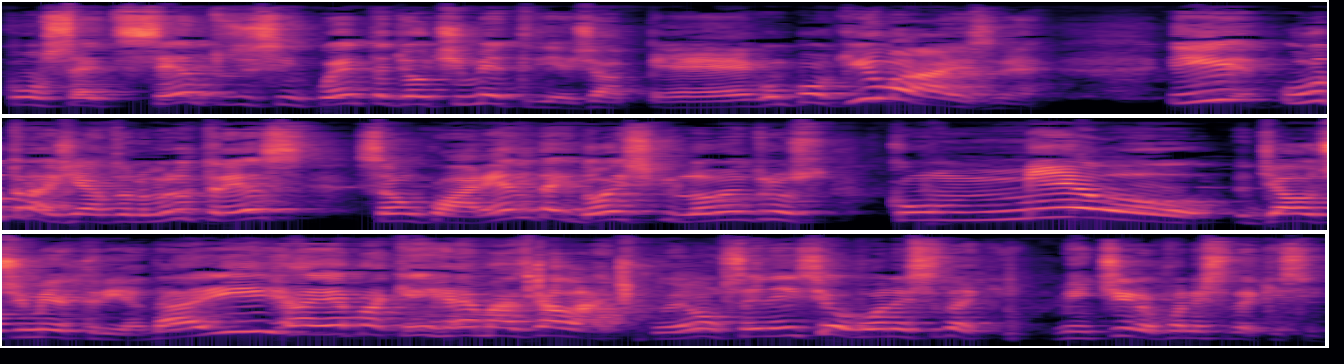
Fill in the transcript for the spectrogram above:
com 750 de altimetria. Já pega um pouquinho mais, né? E o trajeto número 3 são 42 quilômetros com mil de altimetria. Daí já é para quem já é mais galáctico. Eu não sei nem se eu vou nesse daqui. Mentira, eu vou nesse daqui sim.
